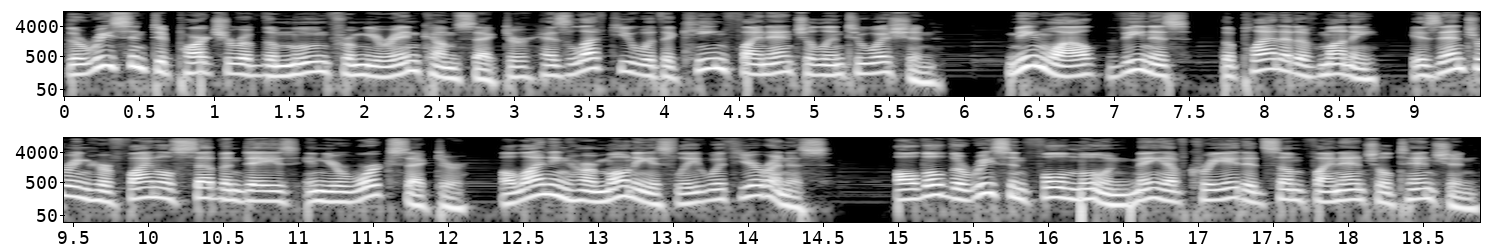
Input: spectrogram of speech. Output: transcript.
The recent departure of the moon from your income sector has left you with a keen financial intuition. Meanwhile, Venus, the planet of money, is entering her final seven days in your work sector, aligning harmoniously with Uranus. Although the recent full moon may have created some financial tension,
